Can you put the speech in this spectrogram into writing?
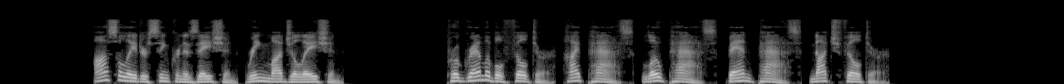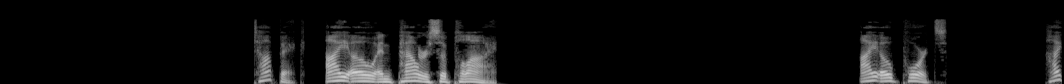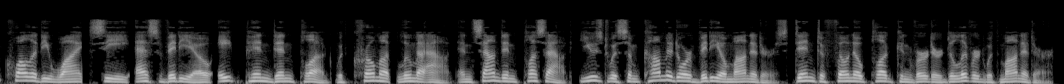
Oscillator synchronization, ring modulation Programmable filter, high pass, low pass, band pass, notch filter I.O. and power supply I.O. ports High-quality Y, C S video 8-pin DIN plug with chroma, luma out and sound in plus out, used with some Commodore video monitors DIN to phono plug converter delivered with monitor.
